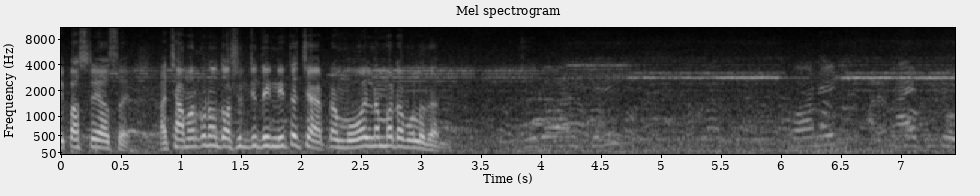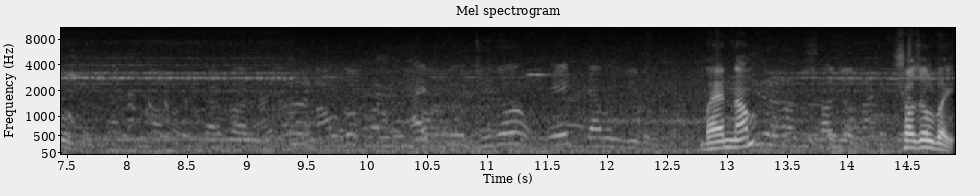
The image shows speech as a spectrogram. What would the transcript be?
এই পাঁচটাই আছে। আচ্ছা আমার কোনো দর্শক যদি নিতে চায় আপনার মোবাইল নাম্বারটা বলে দেন। ভাইয়ের নাম? সজল ভাই।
